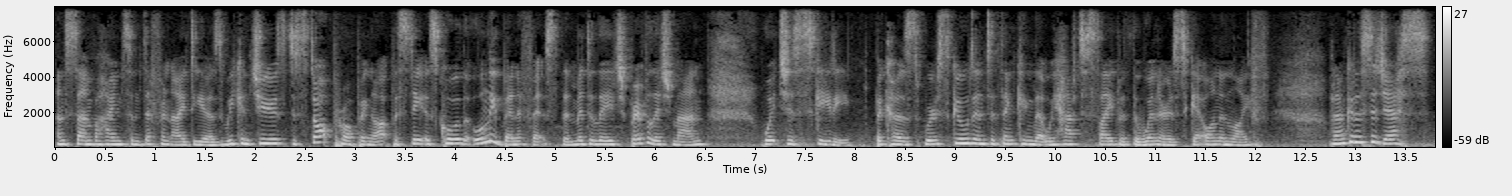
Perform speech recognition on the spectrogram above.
and stand behind some different ideas. We can choose to stop propping up a status quo that only benefits the middle aged privileged man, which is scary because we're schooled into thinking that we have to side with the winners to get on in life. But I'm going to suggest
